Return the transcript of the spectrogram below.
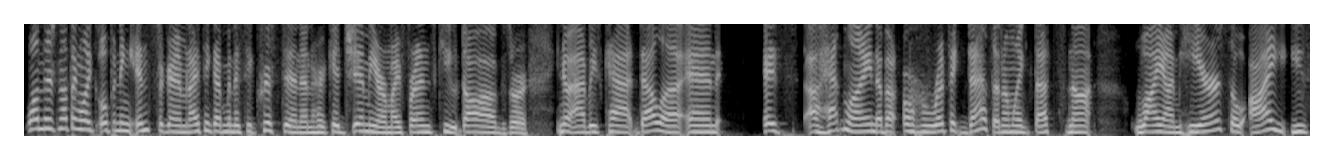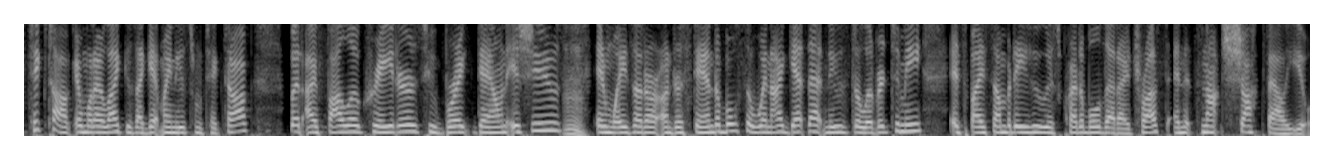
Well, and there's nothing like opening Instagram, and I think I'm going to see Kristen and her kid Jimmy, or my friend's cute dogs, or you know Abby's cat Della, and it's a headline about a horrific death. And I'm like, that's not why I'm here. So I use TikTok. And what I like is I get my news from TikTok, but I follow creators who break down issues mm. in ways that are understandable. So when I get that news delivered to me, it's by somebody who is credible that I trust and it's not shock value.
